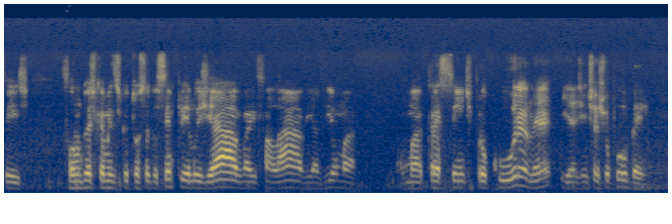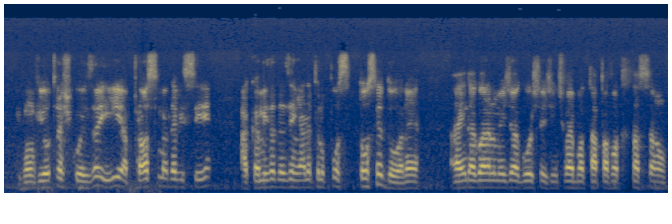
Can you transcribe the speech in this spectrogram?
fez foram duas camisas que o torcedor sempre elogiava e falava, e havia uma, uma crescente procura, né? E a gente achou por bem. E vão vir outras coisas aí. A próxima deve ser a camisa desenhada pelo torcedor, né? Ainda agora no mês de agosto a gente vai botar para votação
